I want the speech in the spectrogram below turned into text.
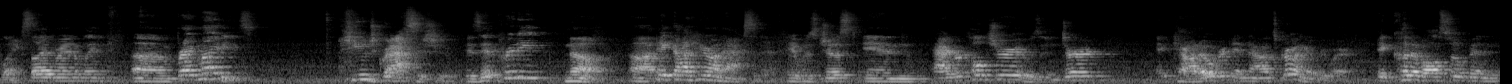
Blank slide randomly. Um, Phragmites, huge grass issue. Is it pretty? No. Uh, it got here on accident. It was just in agriculture, it was in dirt, it got over, and now it's growing everywhere. It could have also been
